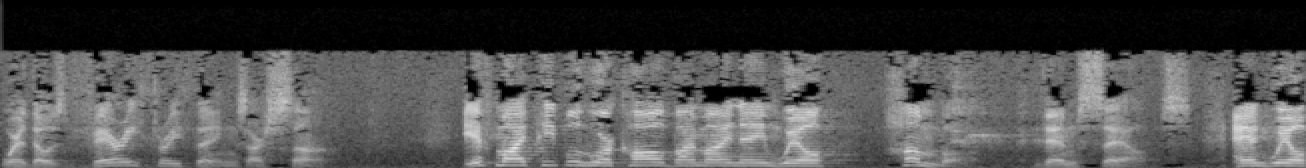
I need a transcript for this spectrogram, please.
where those very three things are sung. If my people who are called by my name will humble themselves and will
